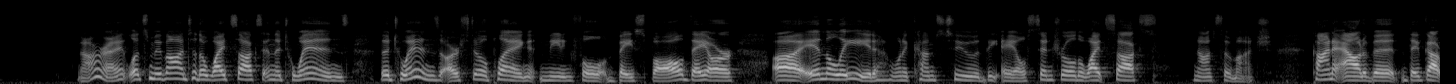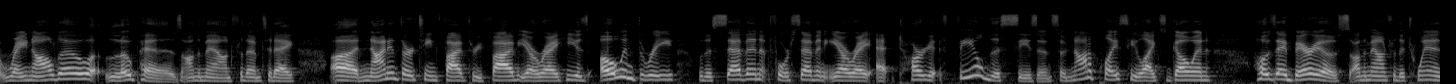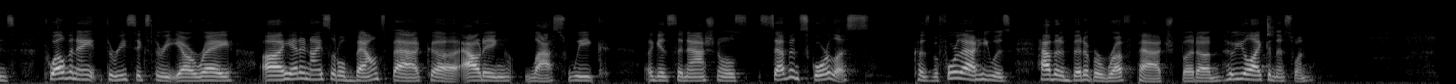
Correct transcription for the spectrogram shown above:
All right, let's move on to the White Sox and the Twins. The Twins are still playing meaningful baseball. They are uh, in the lead when it comes to the AL Central. The White Sox, not so much. Kind of out of it. They've got Reynaldo Lopez on the mound for them today. Uh, 9 and 13, 5.35 ERA. He is 0 and 3 with a 7.47 ERA at Target Field this season, so not a place he likes going. Jose Berrios on the mound for the Twins, 12 and 8, 3.63 ERA. Uh, he had a nice little bounce back uh, outing last week against the Nationals, seven scoreless. Because before that, he was having a bit of a rough patch. But um, who you like in this one?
